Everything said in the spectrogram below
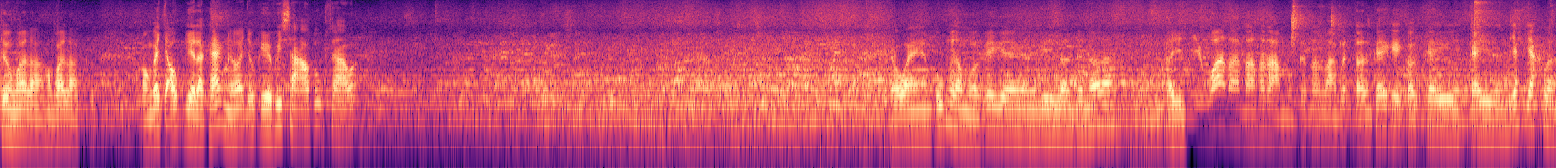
chứ không phải là không phải là còn cái chỗ kia là khác nữa chỗ kia phía sau tút sau á. Cầu an em cúng xong rồi cái ghi lên trên đó đó. Tại vì nhiều quá ta, ta phải làm ta làm cái tượng cái cây cây cây dắt dắt lên.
